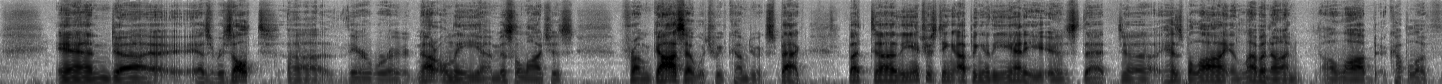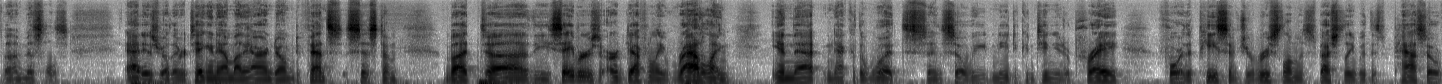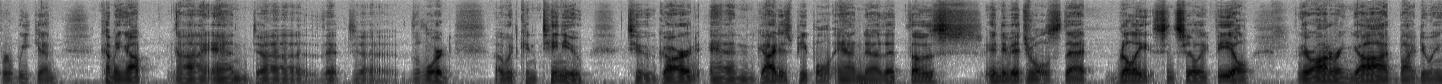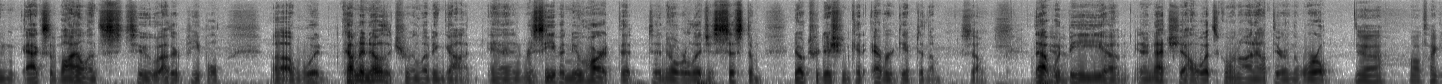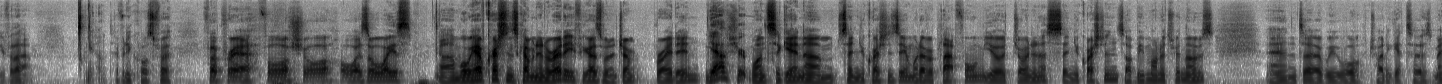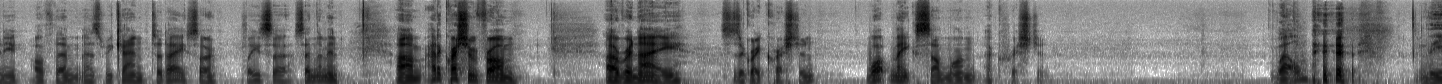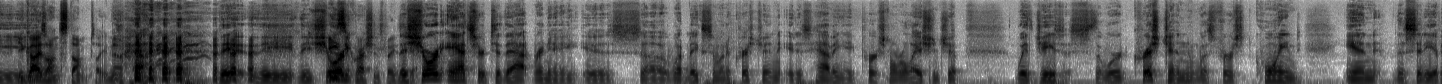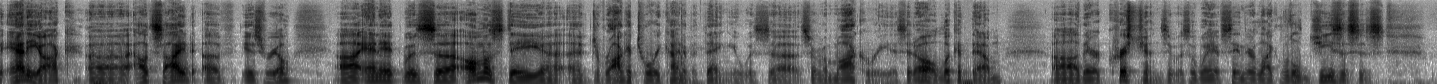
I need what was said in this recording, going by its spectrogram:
And as a result, there were not only missile launches from Gaza, which we've come to expect, but uh, the interesting upping of the ante is that uh, Hezbollah in Lebanon uh, lobbed a couple of uh, missiles at Israel. They were taken down by the Iron Dome defense system, but uh, the sabers are definitely rattling in that neck of the woods. And so we need to continue to pray for the peace of Jerusalem, especially with this Passover weekend coming up, uh, and that the Lord would continue to guard and guide his people, and uh, that those individuals that really sincerely feel they're honoring God by doing acts of violence to other people uh, would come to know the true and living God and receive a new heart that uh, no religious system, no tradition can ever give to them. So that would be, uh, in a nutshell, what's going on out there in the world. yeah. Well, thank you for that. Yeah. Definitely cause for, for prayer, for sure. Always, always. Um, well, we have questions coming in already. If you guys want to jump right in. Yeah, sure. Once again, um, send your questions in, whatever platform you're joining us, send your questions. I'll be monitoring those. And uh, we will try to get to as many of them as we can today. So please uh, send them in. Um, I had a question from uh, Renee. This is a great question. What makes someone a Christian? Well, the You guys aren't stumped, you know. the the the short Easy questions, please. The Yeah. short answer to that, Renee, is uh, what makes someone a Christian. It is having a personal relationship with Jesus. The word Christian was first coined in the city of Antioch, uh, outside of Israel, uh, and it was uh, almost a, uh, a derogatory kind of a thing. It was uh, sort of a mockery. They said, "Oh, look at them." Uh, they're Christians. It was a way of saying they're like little Jesuses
